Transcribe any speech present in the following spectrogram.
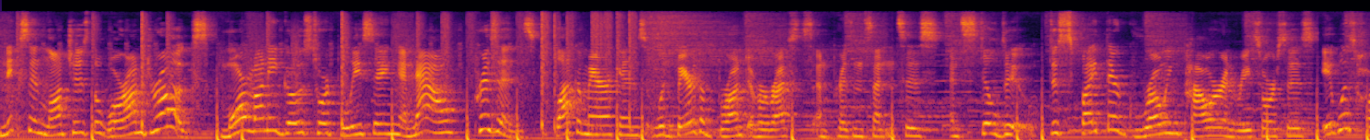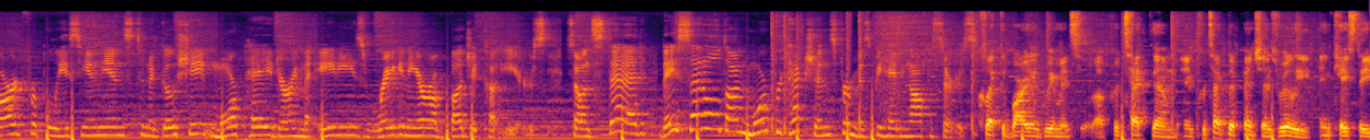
Nixon launches the war on drugs. More money goes toward policing, and now, prisons. Black Americans would bear the brunt of arrests and prison sentences, and still do. Despite their growing power and resources, it was hard for police unions to negotiate more pay during the 80s Reagan-era budget cut years. So instead, they settled on more protections for misbehaving officers. Collective bargaining agreements uh, protect them and protect their pensions, really, in case they,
